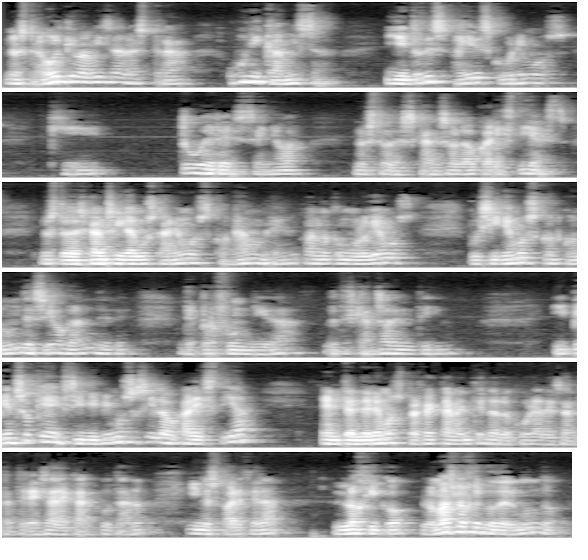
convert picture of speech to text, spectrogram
nuestra última misa, nuestra única misa. Y entonces ahí descubrimos que tú eres, Señor, nuestro descanso. La Eucaristía es nuestro descanso y la buscaremos con hambre. Cuando comulguemos, pues iremos con, un deseo grande de, profundidad, de descansar en ti. Y pienso que si vivimos así la Eucaristía, entenderemos perfectamente la locura de Santa Teresa de Calcuta, ¿no? Y nos parecerá lógico, lo más lógico del mundo,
